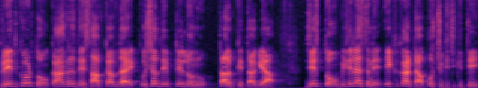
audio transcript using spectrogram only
ਫਰੀਦਕੋਟ ਤੋਂ ਕਾਂਗਰਸ ਦੇ ਸਾਬਕਾ ਵਿਧਾਇਕ ਕੁਸ਼ਲਦੀਪ ਢਿੱਲੋਂ ਨੂੰ ਤਲਬ ਕੀਤਾ ਗਿਆ, ਜਿਸ ਤੋਂ ਵਿਜੀਲੈਂਸ ਨੇ 1 ਘੰਟਾ ਪੁੱਛਗਿੱਛ ਕੀਤੀ।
